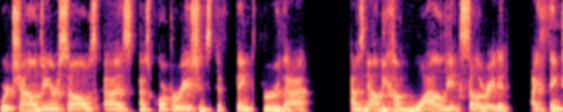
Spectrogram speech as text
we're challenging ourselves as as corporations to think through that has now become wildly accelerated. I think.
